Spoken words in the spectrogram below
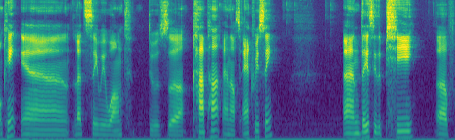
Okay and let's say we want to do the kappa and also accuracy. And this is the p of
